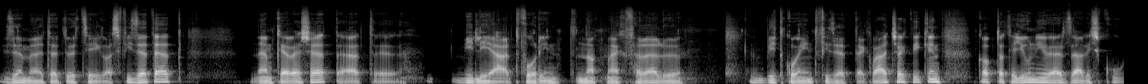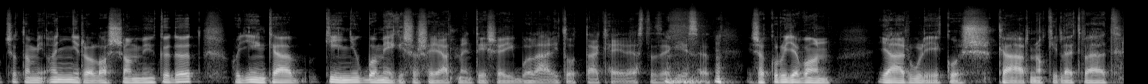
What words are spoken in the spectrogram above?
üzemeltető cég az fizetett, nem keveset, tehát milliárd forintnak megfelelő bitcoint fizettek váltságdíjként, kaptak egy univerzális kulcsot, ami annyira lassan működött, hogy inkább kínjukba mégis a saját mentéseikből állították helyre ezt az egészet. És akkor ugye van járulékos kárnak, illetve hát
